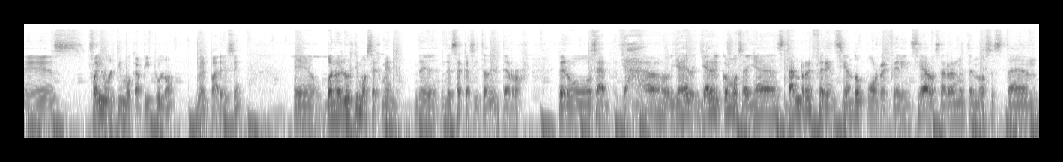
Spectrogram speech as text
es fue el último capítulo me parece eh, bueno el último segmento de, de esa casita del terror pero, o sea, ya, ya, ya era el colmo, o sea, ya están referenciando por referenciar, o sea, realmente no se están,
